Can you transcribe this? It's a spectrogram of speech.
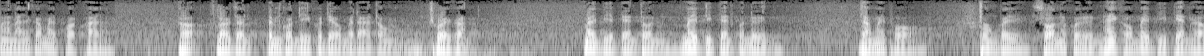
มาไหนก็ไม่ปลอดภัย เพราะเราจะเป็นคนดีคนเดียวไม่ได้ต้องช่วยกัน ไม่เบียดเบียนตน ไม่เบียดเบียนคนอื่น ยังไม่พอ ต้องไปสอนให้คนอื่น ให้เขาไม่บีบเบียนเขา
